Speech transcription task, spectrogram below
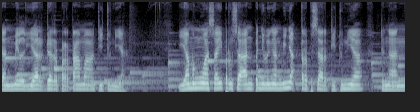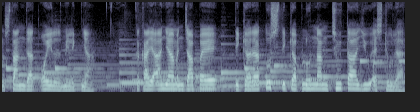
dan miliarder pertama di dunia. Ia menguasai perusahaan penyulingan minyak terbesar di dunia dengan Standard Oil miliknya. Kekayaannya mencapai 336 juta US dollar.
